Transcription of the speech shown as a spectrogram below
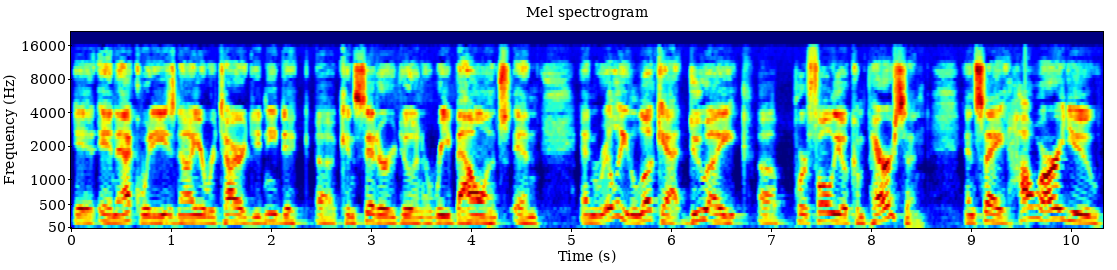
in, in, equities, now you're retired, you need to uh, consider doing a rebalance and and really look at do a, a portfolio comparison and say how are you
